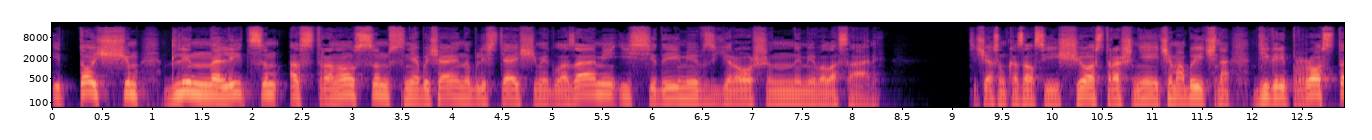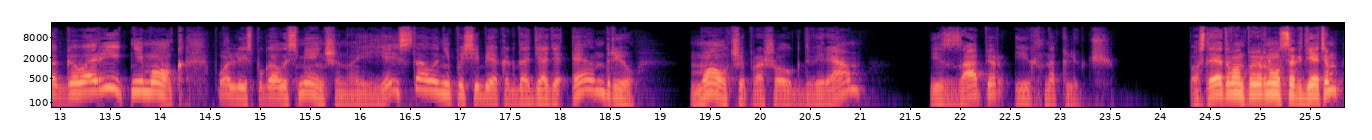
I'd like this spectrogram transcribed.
и тощим, длиннолицым остроносым с необычайно блестящими глазами и седыми взъерошенными волосами. Сейчас он казался еще страшнее, чем обычно. Дигори просто говорить не мог. Полли испугалась меньше, но и ей стало не по себе, когда дядя Эндрю молча прошел к дверям и запер их на ключ. После этого он повернулся к детям,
